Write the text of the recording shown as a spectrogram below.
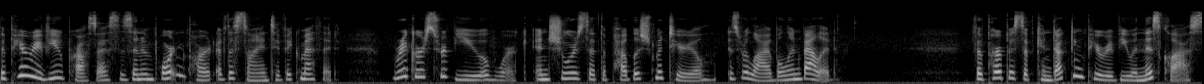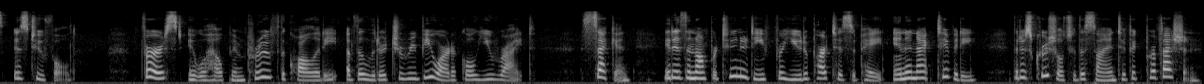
The peer review process is an important part of the scientific method. Rigorous review of work ensures that the published material is reliable and valid. The purpose of conducting peer review in this class is twofold. First, it will help improve the quality of the literature review article you write. Second, it is an opportunity for you to participate in an activity that is crucial to the scientific profession.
